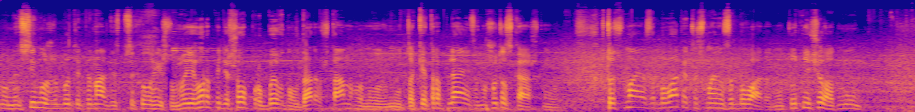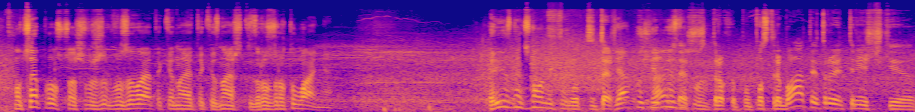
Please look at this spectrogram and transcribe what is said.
ну не всі можуть бути пеналь десь психологічно. Ну Єгор підійшов, пробив, ну вдарив штангу. Ну, ну таке трапляється. Ну що ти скажеш? Ну хтось має забивати, хтось має не забивати. Ну тут нічого. Ну, ну це просто ж визиває таке, навіть таке, знаєш, таке роздратування. Різних знову міг- От теж, Дякуючи знаєш, теж трохи пострибати тро- трішечки.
